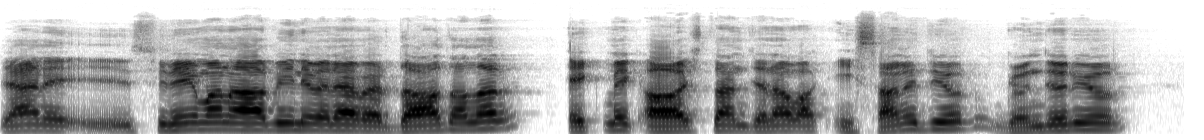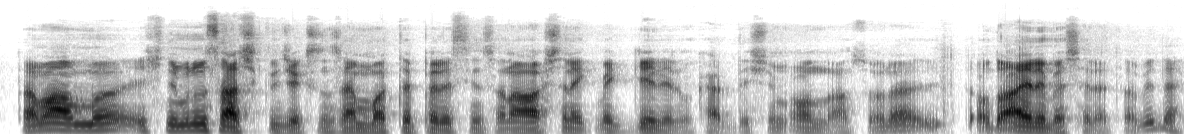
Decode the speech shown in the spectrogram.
Yani e, Süleyman abiyle beraber dağdalar. Ekmek ağaçtan Cenab-ı Hak ihsan ediyor, gönderiyor. Tamam mı? E Şimdi bunu nasıl açıklayacaksın sen maddeperest insan? Ağaçtan ekmek gelir mi kardeşim? Ondan sonra o da ayrı mesele tabii de.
